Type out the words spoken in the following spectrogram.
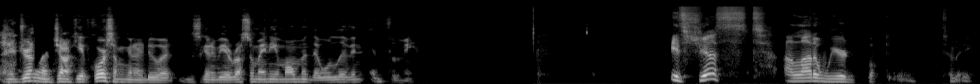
an adrenaline junkie of course i'm going to do it it's going to be a wrestlemania moment that will live in infamy It's just a lot of weird booking to me.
